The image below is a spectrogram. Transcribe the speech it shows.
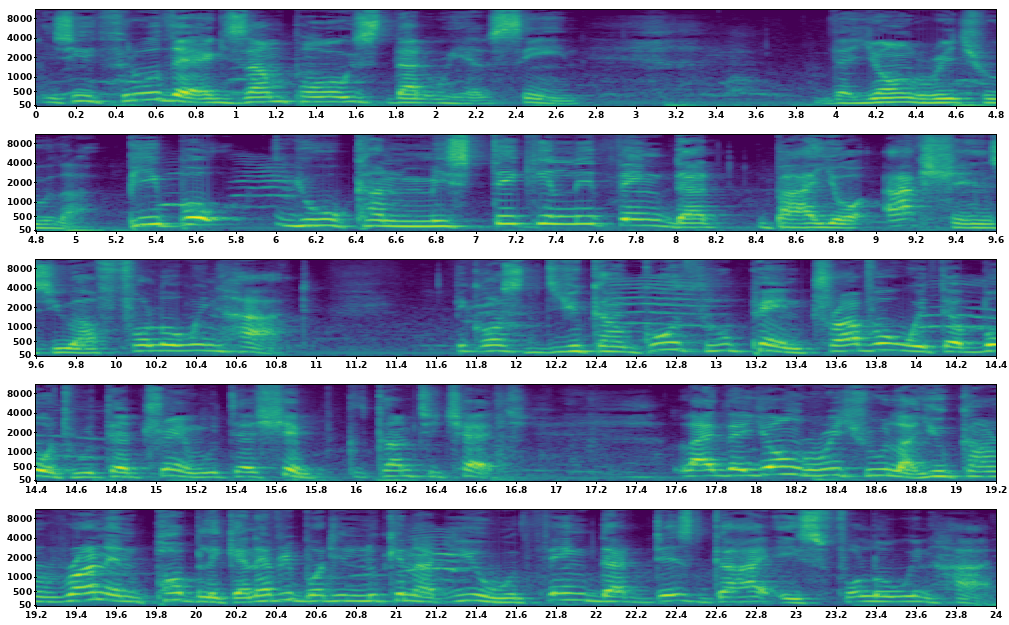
You see, through the examples that we have seen, the young rich ruler, people, you can mistakenly think that by your actions you are following hard. Because you can go through pain, travel with a boat, with a train, with a ship, come to church. Like the young rich ruler, you can run in public and everybody looking at you would think that this guy is following hard.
